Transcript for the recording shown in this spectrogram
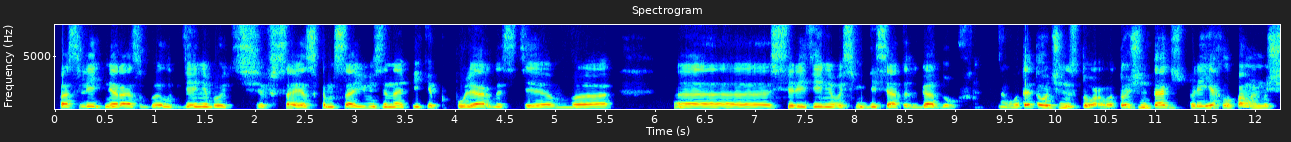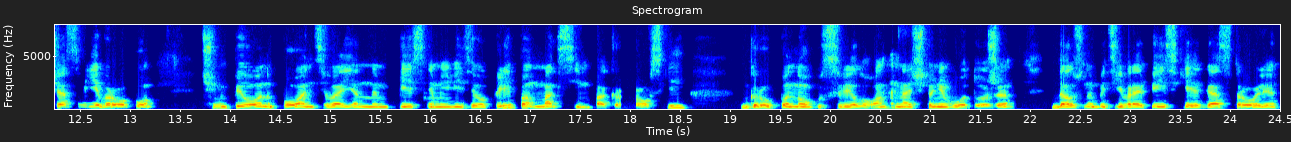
последний раз был где-нибудь в Советском Союзе на пике популярности в э, середине 80-х годов. Вот это очень здорово. Точно так же приехал, по-моему, сейчас в Европу чемпион по антивоенным песням и видеоклипам Максим Покровский, группа «Ногу свело». Значит, у него тоже должны быть европейские гастроли.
